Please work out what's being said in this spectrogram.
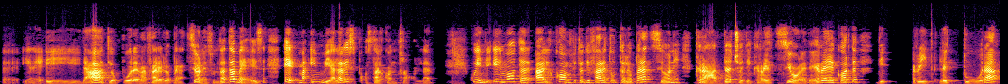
eh, i, i, dati oppure va a fare le operazioni sul database e ma invia la risposta al controller. Quindi il model ha il compito di fare tutte le operazioni CRAD, cioè di creazione dei record, di read lettura,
